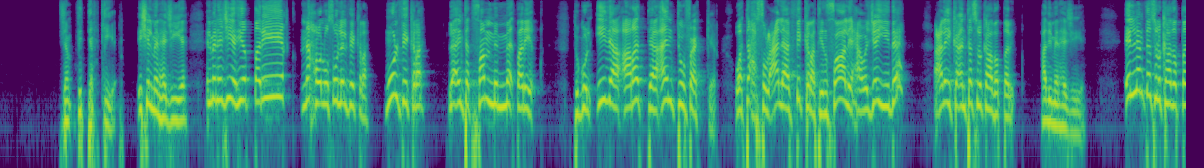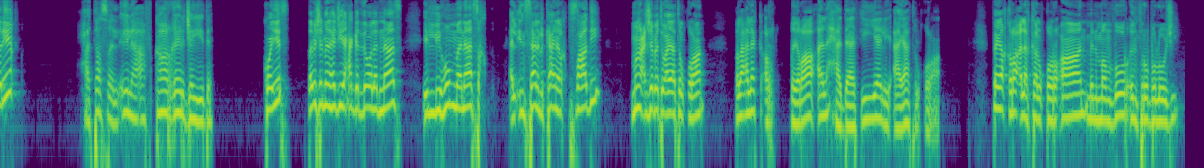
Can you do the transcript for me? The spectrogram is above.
في التفكير. إيش المنهجية؟ المنهجية هي الطريق نحو الوصول للفكرة. مو الفكرة. لا أنت تصمم طريق. تقول إذا أردت أن تفكر وتحصل على فكرة صالحة وجيدة عليك أن تسلك هذا الطريق. هذه منهجية. إن لم تسلك هذا الطريق حتصل إلى أفكار غير جيدة. كويس؟ طيب إيش المنهجية حق ذول الناس اللي هم ناس الإنسان الكائن الاقتصادي ما أعجبته آيات القرآن؟ طلع لك القراءة الحداثية لآيات القرآن. فيقرأ لك القرآن من منظور انثروبولوجي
